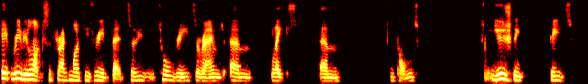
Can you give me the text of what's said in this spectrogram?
It really likes the Phragmites reed bed, so these are tall reeds around um, lakes um, and ponds. It usually feeds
